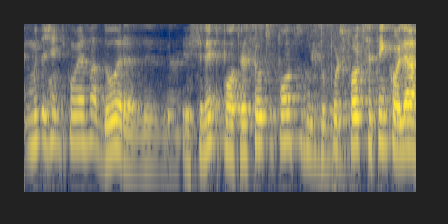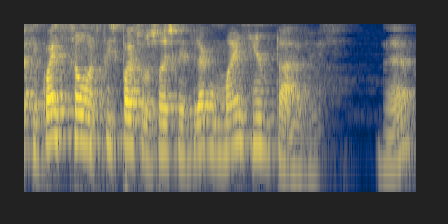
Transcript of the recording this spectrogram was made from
muita gente com a mesma dor, às vezes. Né? Excelente ponto. Esse é outro ponto do, do portfólio que você tem que olhar assim, quais são as principais soluções que eu entrego mais rentáveis, né?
